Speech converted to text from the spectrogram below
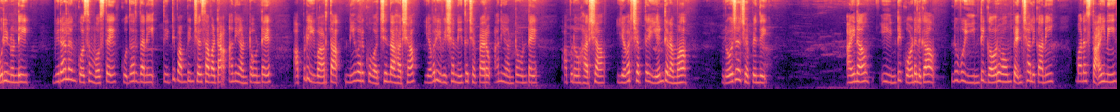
ఊరి నుండి విరాళం కోసం వస్తే కుదరదని తిట్టి పంపించేశావట అని అంటూ ఉంటే అప్పుడు ఈ వార్త నీ వరకు వచ్చిందా హర్ష? ఎవరు ఈ విషయం నీతో చెప్పారు? అని అంటూ ఉంటే అప్పుడు హర్ష ఎవరు చెప్తే ఏంటి రమ్మా? రోజా చెప్పింది అయినా ఈ ఇంటి కోడలిగా నువ్వు ఈ ఇంటి గౌరవం పెంచాలి కానీ మన స్థాయిని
